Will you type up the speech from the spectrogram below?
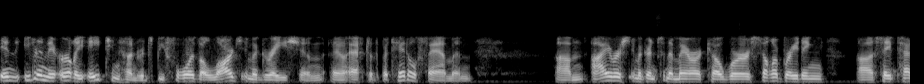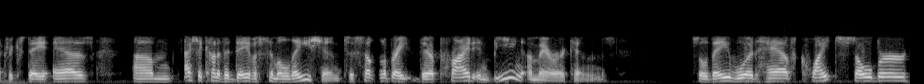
in, even in the early 1800s, before the large immigration uh, after the potato famine, um, Irish immigrants in America were celebrating uh, St. Patrick's Day as um, actually kind of a day of assimilation to celebrate their pride in being Americans. So they would have quite sober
